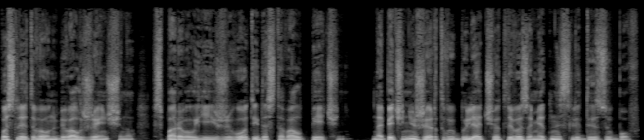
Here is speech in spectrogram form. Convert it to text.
После этого он убивал женщину, вспарывал ей живот и доставал печень. На печени жертвы были отчетливо заметны следы зубов.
